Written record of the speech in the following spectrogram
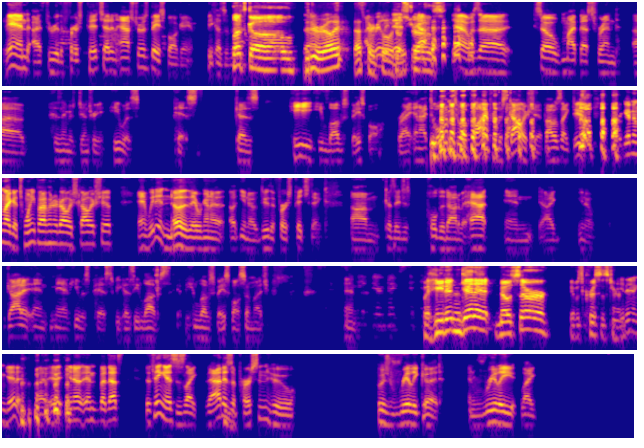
and I threw the first pitch at an Astros baseball game because of that. Let's go. Did you really? That's I pretty really cool. did. dude. Yeah. Astros. yeah, it was uh so my best friend, uh his name is Gentry, he was pissed because he he loves baseball, right? And I told him to apply for the scholarship. I was like, dude, we're giving like a twenty five hundred dollars scholarship, and we didn't know that they were gonna uh, you know do the first pitch thing, um because they just pulled it out of a hat, and I you know got it, and man, he was pissed because he loves he loves baseball so much, and But he didn't get it. No, sir. It was Chris's turn. He didn't get it, but it, you know, and but that's the thing is, is like that is a person who, who's really good and really like,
